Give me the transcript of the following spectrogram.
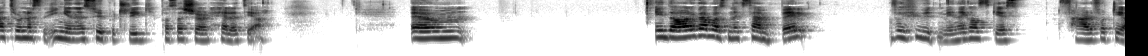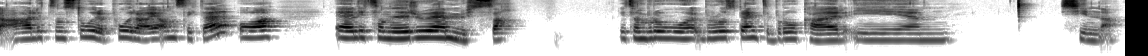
jeg tror nesten ingen er supertrygg på seg sjøl hele tida. Um, I dag da, bare som eksempel For huden min er ganske fæl for tida. Jeg har litt sånn store porer i ansiktet og eh, litt sånn rødmusser. Litt sånn blod, blodsprengte blodkar i um, kinnet.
